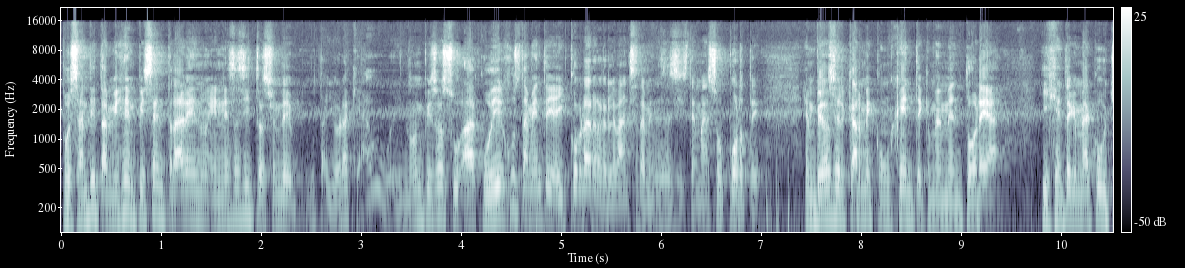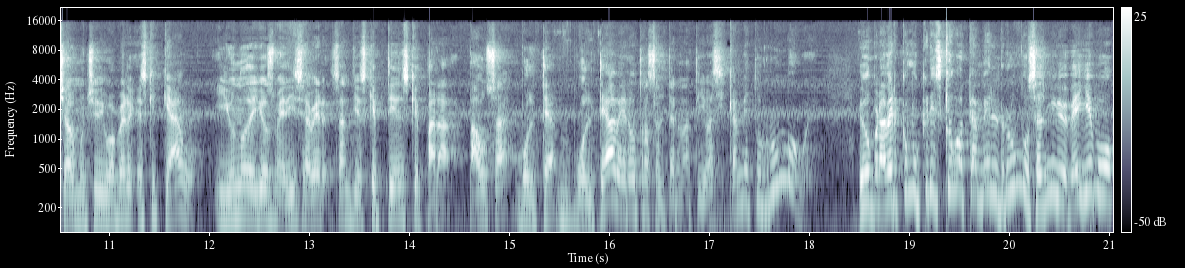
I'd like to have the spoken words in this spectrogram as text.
pues Santi también empieza a entrar en, en esa situación de, puta, ¿y ahora qué hago, güey? ¿No? Empiezo a, su- a acudir justamente y ahí cobra relevancia también ese sistema de soporte. Empiezo a acercarme con gente que me mentorea y gente que me ha coachado mucho y digo, a ver, es que ¿qué hago? Y uno de ellos me dice, a ver, Santi, es que tienes que parar, pausa, voltea, voltea a ver otras alternativas y cambia tu rumbo, güey. Digo, pero a ver, ¿cómo crees que voy a cambiar el rumbo? O sea, es mi bebé, llevo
